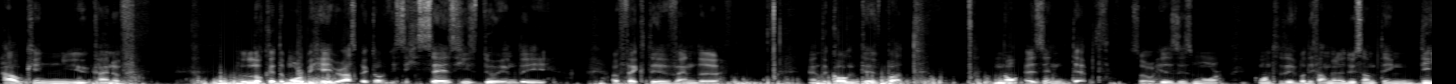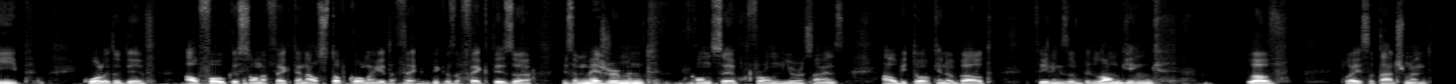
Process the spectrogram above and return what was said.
how can you kind of look at the more behavior aspect. Obviously, he says he's doing the affective and the and the cognitive, but not as in depth. So his is more quantitative, but if I'm to do something deep, qualitative, I'll focus on affect and I'll stop calling it affect because affect is a is a measurement concept from neuroscience. I'll be talking about feelings of belonging, love, place attachment.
